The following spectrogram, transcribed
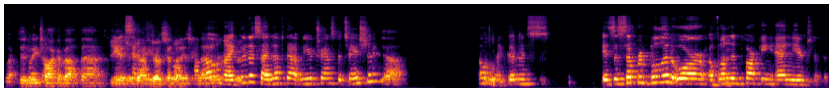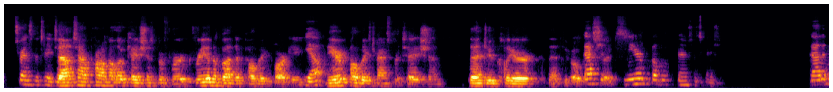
what- Did we where- talk about that? Yes, Yeah, that's good what- idea. Oh, my goodness, I left out near transportation? Yeah, Oh, my goodness. It's a separate bullet or abundant parking and near tra- transportation? downtown prominent locations preferred, free and abundant public parking. Yeah. Near public transportation, then do clear, then do open Gotcha, space. near public transportation. Got it?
